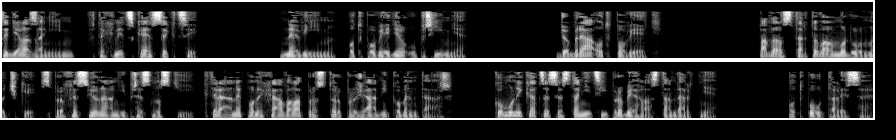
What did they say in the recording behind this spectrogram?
Seděla za ním, v technické sekci. Nevím, odpověděl upřímně. Dobrá odpověď. Pavel startoval modul mlčky s profesionální přesností, která neponechávala prostor pro žádný komentář. Komunikace se stanicí proběhla standardně. Odpoutali se.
